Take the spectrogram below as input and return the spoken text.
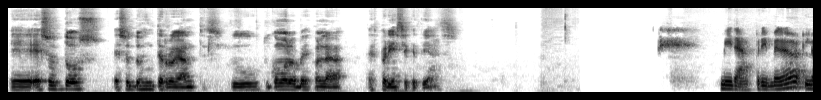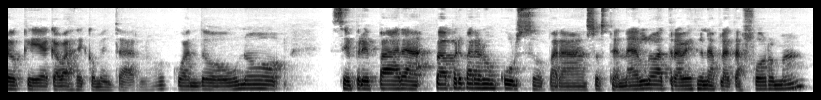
Eh, esos, dos, esos dos interrogantes, ¿Tú, ¿tú cómo lo ves con la experiencia que tienes? Mira, primero lo que acabas de comentar, ¿no? Cuando uno se prepara, va a preparar un curso para sostenerlo a través de una plataforma,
